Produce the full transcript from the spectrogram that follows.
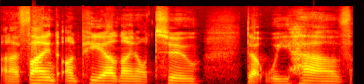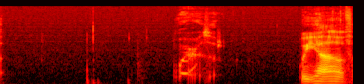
and I find on PL902 that we have where is it? We have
